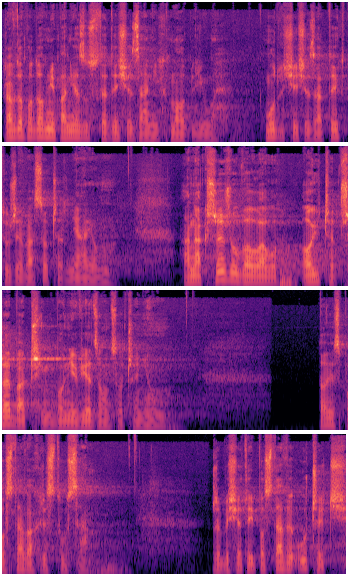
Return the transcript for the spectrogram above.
Prawdopodobnie Pan Jezus wtedy się za nich modlił. Módlcie się za tych, którzy was oczerniają. A na krzyżu wołał: Ojcze, przebacz im, bo nie wiedzą, co czynią. To jest postawa Chrystusa. Żeby się tej postawy uczyć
